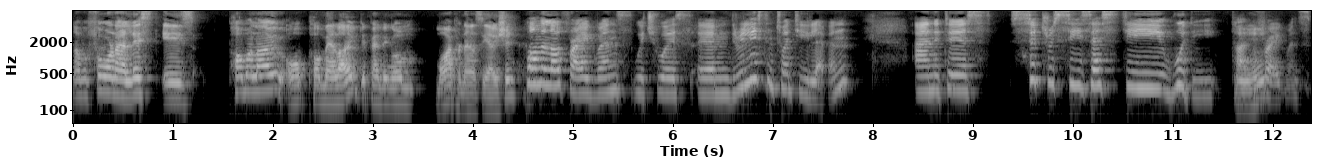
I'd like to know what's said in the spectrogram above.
Number four on our list is Pomelo or Pomelo, depending on my pronunciation. Pomelo fragrance, which was um, released in 2011. And it is citrusy, zesty, woody type Mhm. of fragrance.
